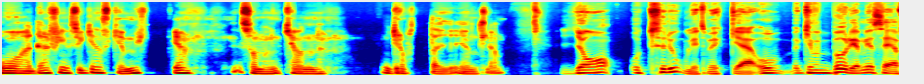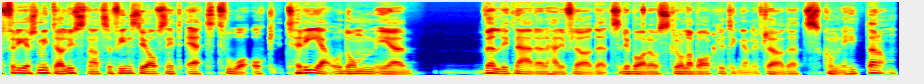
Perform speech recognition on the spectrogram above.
Och där finns ju ganska mycket som man kan grotta i egentligen. Ja, otroligt mycket. Och kan vi börja med att säga, för er som inte har lyssnat så finns det ju avsnitt 1, 2 och 3 och de är väldigt nära det här i flödet, så det är bara att scrolla bak lite grann i flödet så kommer ni hitta dem.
